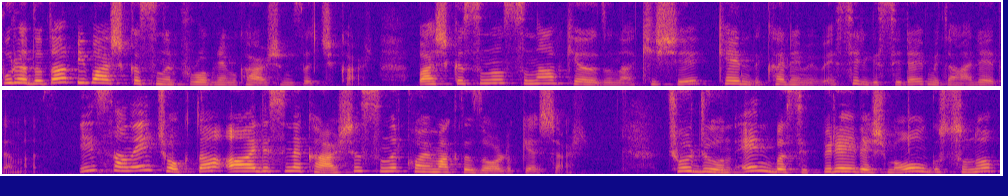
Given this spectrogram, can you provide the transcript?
Burada da bir başka sınır problemi karşımıza çıkar. Başkasının sınav kağıdına kişi kendi kalemi ve silgisiyle müdahale edemez. İnsan en çok da ailesine karşı sınır koymakta zorluk yaşar. Çocuğun en basit bireyleşme olgusunu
